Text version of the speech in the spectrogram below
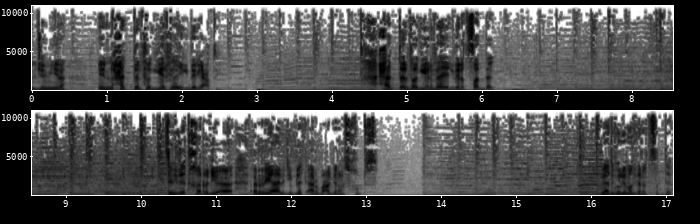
الجميلة إنه حتى الفقير فيها يقدر يعطي. حتى الفقير فيها يقدر يتصدق. تقدر تخرج الريال يجيب لك أربعة أقراص خبز. لا تقول لي ما أقدر أتصدق.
